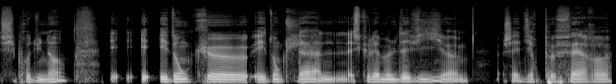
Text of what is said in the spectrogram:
Chypre du Nord. Et, donc, euh, est-ce que la Moldavie, euh, j'allais dire, peut faire,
